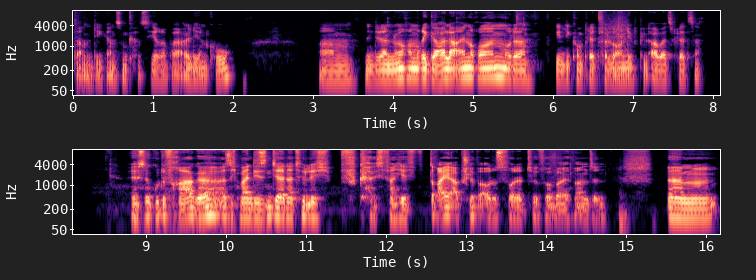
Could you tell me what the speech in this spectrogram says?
dann die ganzen Kassierer bei Aldi und Co. Ähm, sind die dann nur noch am Regale einräumen oder gehen die komplett verloren, die Arbeitsplätze? Das ist eine gute Frage. Also ich meine, die sind ja natürlich, ich fand hier drei Abschleppautos vor der Tür vorbei, Wahnsinn. Ähm,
